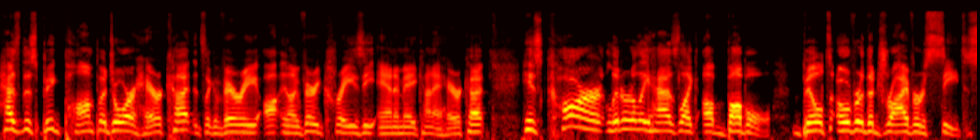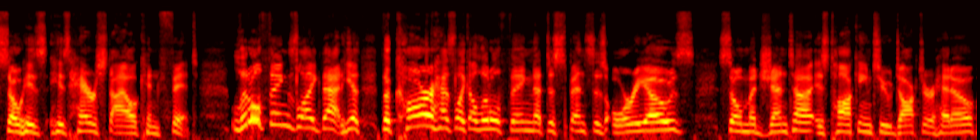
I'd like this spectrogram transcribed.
has this big pompadour haircut. It's like a very uh, like very crazy anime kind of haircut. His car literally has like a bubble built over the driver's seat so his his hairstyle can fit. Little things like that. He has the car has like a little thing that dispenses Oreos. So Magenta is talking to Dr. Hedo,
